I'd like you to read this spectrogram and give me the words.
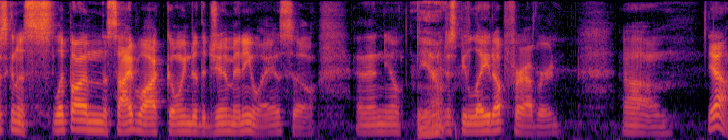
just gonna slip on the sidewalk going to the gym anyway. So, and then you'll, Yeah. you'll just be laid up forever. Um, yeah.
